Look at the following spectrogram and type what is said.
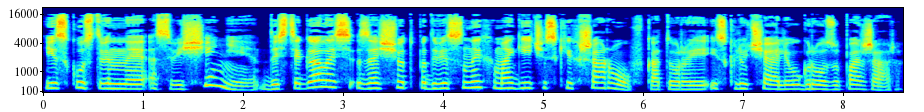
Искусственное освещение достигалось за счет подвесных магических шаров, которые исключали угрозу пожара.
